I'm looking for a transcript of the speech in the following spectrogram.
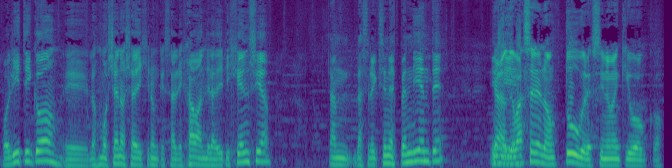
político, eh, los moyanos ya dijeron que se alejaban de la dirigencia, están las elecciones pendientes. Claro, Eh, que va a ser en octubre, si no me equivoco.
